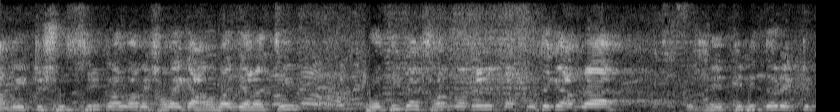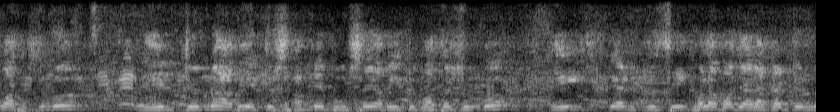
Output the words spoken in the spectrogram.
আমি একটু সুশৃঙ্খলভাবে সবাইকে আহ্বান জানাচ্ছি। প্রতিটা সংগঠনের পক্ষ থেকে আমরা নেতৃবৃন্দর একটু কথা শুনব। এর জন্য আমি একটু সামনে বসে আমি একটু কথা শুনব। এই একটু শৃঙ্খলা বজায় রাখার জন্য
